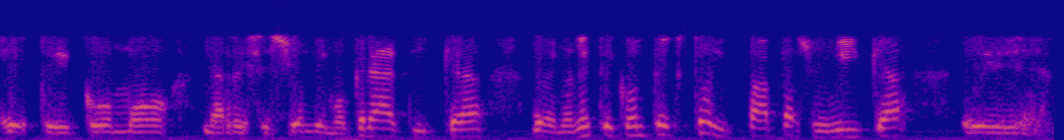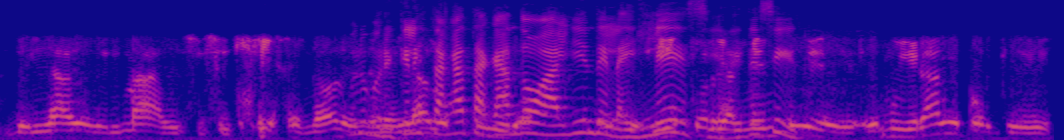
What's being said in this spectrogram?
este, como la recesión democrática. Bueno, en este contexto el Papa se ubica eh, del lado del mal, si se quiere, ¿no? Bueno, pero es que le están atacando a alguien de la iglesia, es decir. Es muy grave porque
